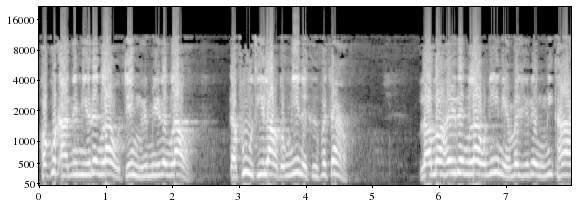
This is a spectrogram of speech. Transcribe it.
พอกุณอ่านนี่มีเรื่องเล่าจริงหรือมีเรื่องเล่า แต่ผู้ที่เล่าตรงนี้เนี่ยคือพระเจ้า แล้วเราให้เรื่องเล่านี้เนี่ย ไม่ใช่เรื่องนิทาน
